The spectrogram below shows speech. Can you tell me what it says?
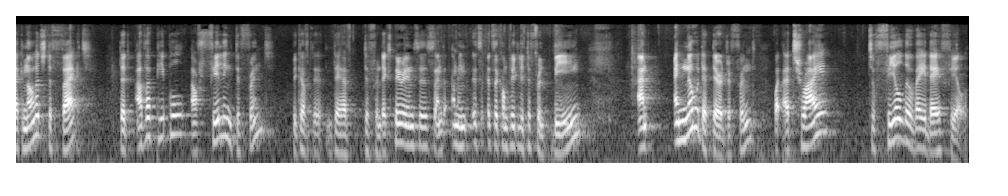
acknowledge the fact that other people are feeling different because they, have different experiences, and I mean, it's, it's a completely different being. And I know that they're different, but I try to feel the way they feel.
